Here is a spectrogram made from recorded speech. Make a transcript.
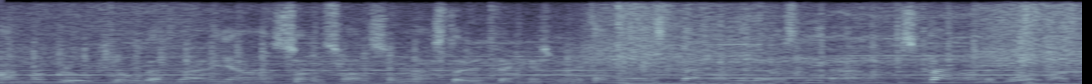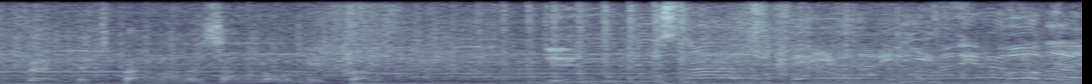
Han var klok nog att välja Sundsvall som nästa utvecklingsmöjlighet. Utan Det är en spännande lösning. Spännande forward, väldigt spännande central mittfält. Du lyssnar på GIF-podden!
